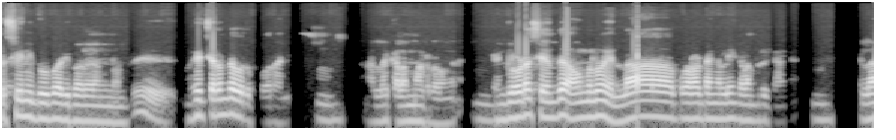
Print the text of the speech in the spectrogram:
அஸ்வினி பூபாதி பாலன் வந்து மிகச்சிறந்த ஒரு போராளி. நல்லா களமாடுறவங்க. எங்களோட சேர்ந்து அவங்களும் எல்லா போராட்டங்கள்லையும் கலந்துருக்காங்க. எல்லா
